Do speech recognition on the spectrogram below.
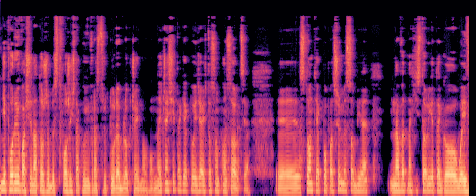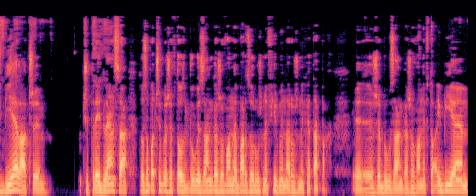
nie porywa się na to, żeby stworzyć taką infrastrukturę blockchainową. Najczęściej, tak jak powiedziałeś, to są konsorcja. Y, stąd jak popatrzymy sobie nawet na historię tego WaveBL-a czy, czy TradeLensa, to zobaczymy, że w to były zaangażowane bardzo różne firmy na różnych etapach że był zaangażowany w to IBM, y,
